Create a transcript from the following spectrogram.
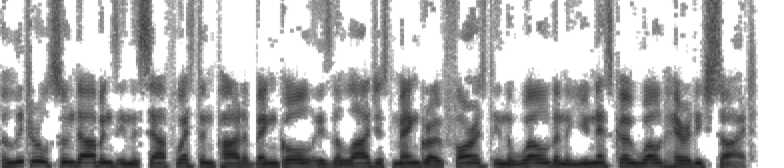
The littoral Sundarbans in the southwestern part of Bengal is the largest mangrove forest in the world and a UNESCO World Heritage Site.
